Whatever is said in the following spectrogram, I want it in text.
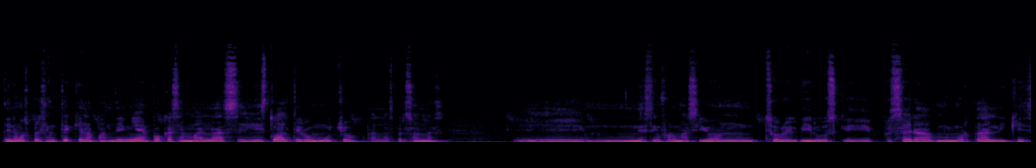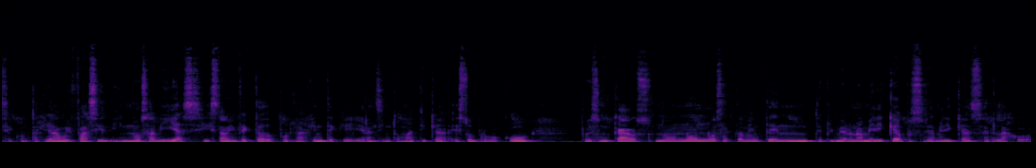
tenemos presente que la pandemia en pocas semanas, eh, esto alteró mucho a las personas eh, esta información sobre el virus que pues era muy mortal y que se contagiaba muy fácil y no sabía si estaba infectado por la gente que era sintomática esto provocó pues un caos. No no no exactamente en, primero en América pues en América se relajó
